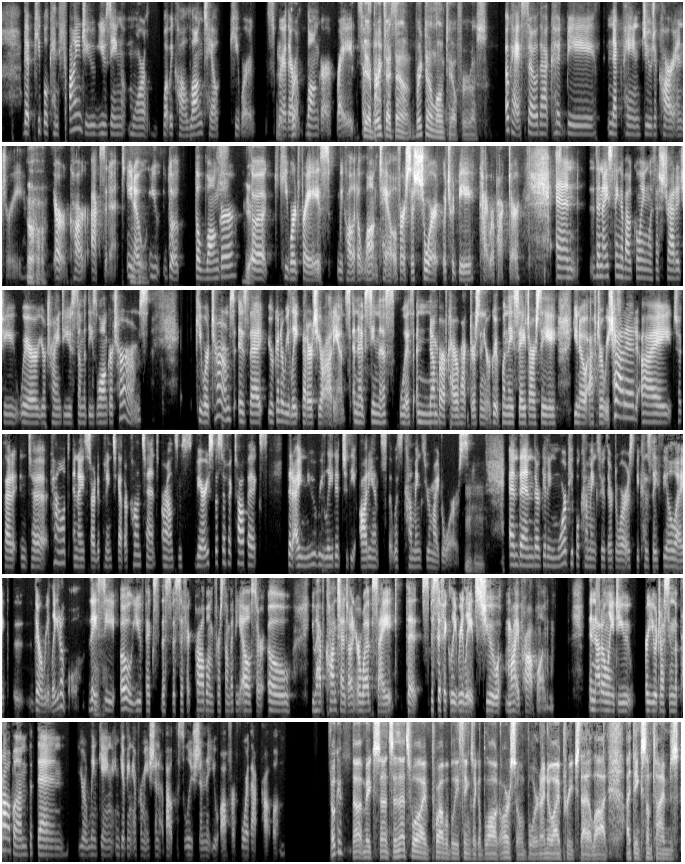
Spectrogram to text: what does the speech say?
that people can find you using more what we call long tail keywords where they're longer, right? So yeah, break that down. Break down long tail for us. Okay, so that could be neck pain due to car injury uh-huh. or car accident. You know, mm-hmm. you the the longer yeah. the keyword phrase, we call it a long tail versus short, which would be chiropractor. And the nice thing about going with a strategy where you're trying to use some of these longer terms keyword terms is that you're going to relate better to your audience. And I've seen this with a number of chiropractors in your group when they say, Darcy, you know, after we chatted, I took that into account and I started putting together content around some very specific topics that I knew related to the audience that was coming through my doors. Mm-hmm. And then they're getting more people coming through their doors because they feel like uh, they're relatable. They mm-hmm. see, oh, you fixed this specific problem for somebody else, or oh, you have content on your website that specifically relates to my problem. And not only do you are you addressing the problem, but then you're linking and giving information about the solution that you offer for that problem. Okay, that makes sense. And that's why probably things like a blog are so important. I know I preach that a lot. I think sometimes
